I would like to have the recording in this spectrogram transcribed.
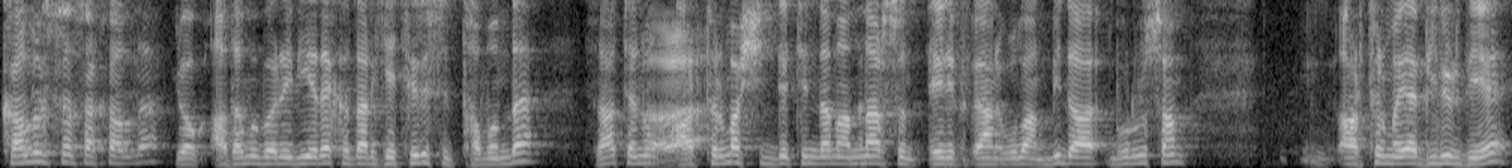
kalırsa sakalda. Yok adamı böyle bir yere kadar getirirsin tavında. Zaten o artırma şiddetinden anlarsın herif yani ulan bir daha vurursam artırmayabilir diye.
